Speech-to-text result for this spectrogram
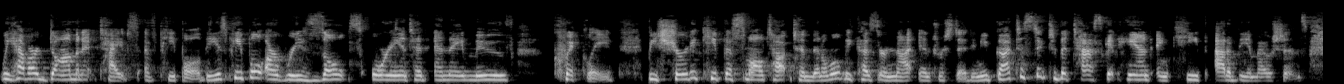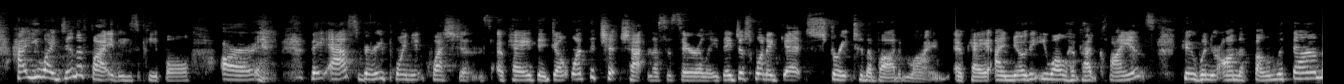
we have our dominant types of people. These people are results oriented and they move quickly. Be sure to keep the small talk to a minimal because they're not interested. And you've got to stick to the task at hand and keep out of the emotions. How you identify these people are they ask very poignant questions. Okay. They don't want the chit chat necessarily. They just want to get straight to the bottom line. Okay. I know that you all have had clients who, when you're on the phone with them,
